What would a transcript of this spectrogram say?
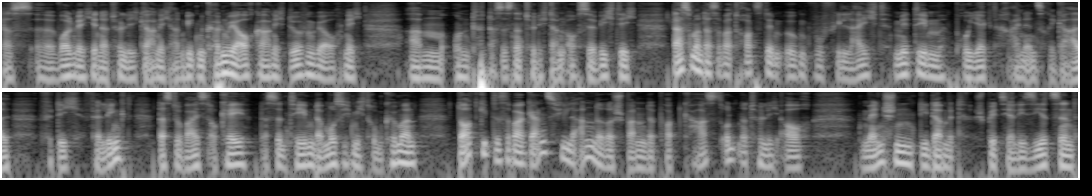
Das äh, wollen wir hier natürlich gar nicht anbieten, können wir auch gar nicht, dürfen wir auch nicht. Ähm, und das ist natürlich dann auch sehr wichtig, dass man das aber trotzdem irgendwo vielleicht mit dem Projekt rein ins Regal für dich verlinkt, dass du weißt, okay, das sind Themen, da muss ich mich drum kümmern. Dort gibt es aber ganz viele andere spannende Podcasts und natürlich auch Menschen, die damit spezialisiert sind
